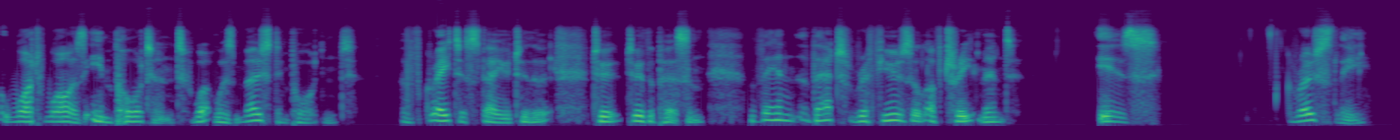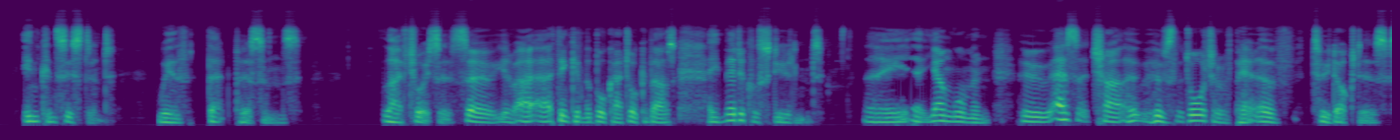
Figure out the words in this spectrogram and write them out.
what was important, what was most important, of greatest value to the to to the person, then that refusal of treatment is grossly inconsistent with that person's life choices. So, you know, I, I, think in the book I talk about a medical student, a, a young woman who, as a child, who's the daughter of, of two doctors,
